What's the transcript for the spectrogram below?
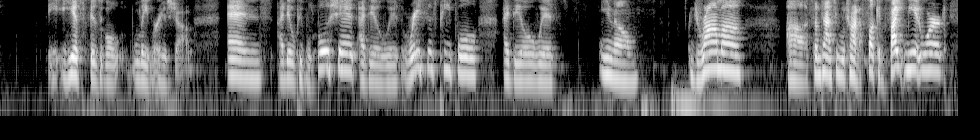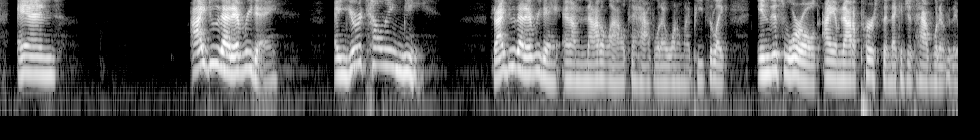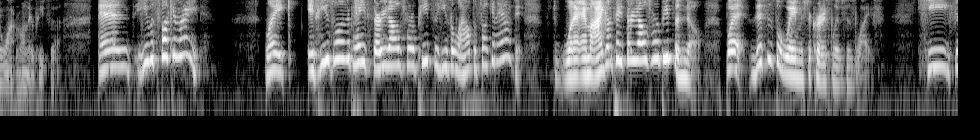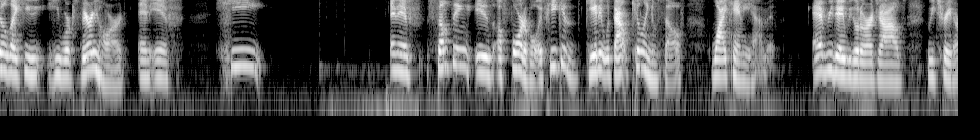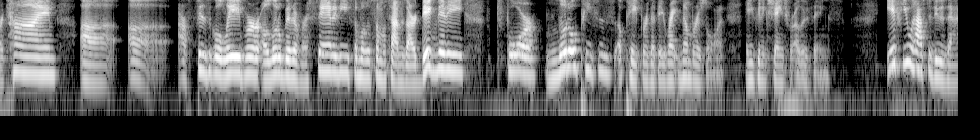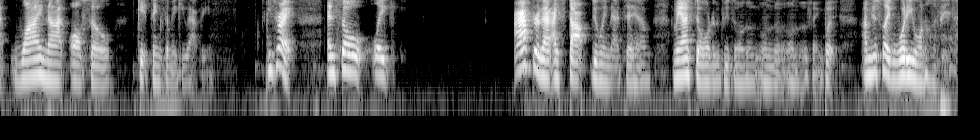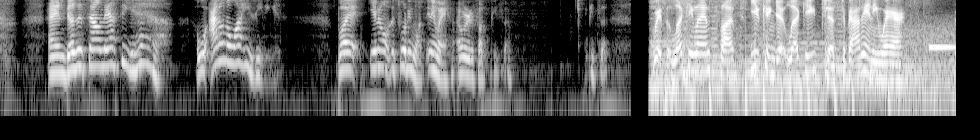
he has physical labor his job. And I deal with people's bullshit. I deal with racist people. I deal with, you know, drama. Uh, sometimes people trying to fucking fight me at work. And I do that every day. And you're telling me that I do that every day and I'm not allowed to have what I want on my pizza. Like in this world, I am not a person that can just have whatever they want on their pizza. And he was fucking right. Like, if he's willing to pay $30 for a pizza, he's allowed to fucking have it. When am I going to pay $30 for a pizza? No. But this is the way Mr. Curtis lives his life. He feels like he he works very hard and if he and if something is affordable, if he can get it without killing himself, why can't he have it? Every day we go to our jobs, we trade our time, uh uh our physical labor, a little bit of our sanity, some of sometimes our dignity for little pieces of paper that they write numbers on and you can exchange for other things. if you have to do that, why not also get things that make you happy? He's right. And so, like, after that, I stopped doing that to him. I mean, I still order the pizza on the on the on the thing, but I'm just like, what do you want on the pizza? And does it sound nasty? Yeah. Well, I don't know why he's eating it, but you know, that's what he wants. Anyway, I ordered a fucking pizza. Pizza. With the Lucky Land slots, you can get lucky just about anywhere.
